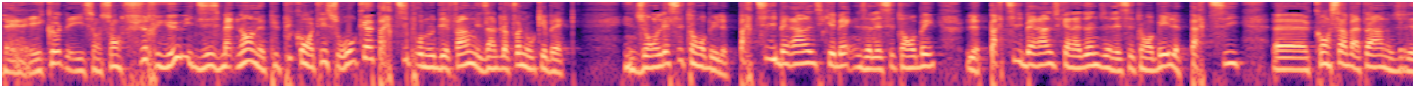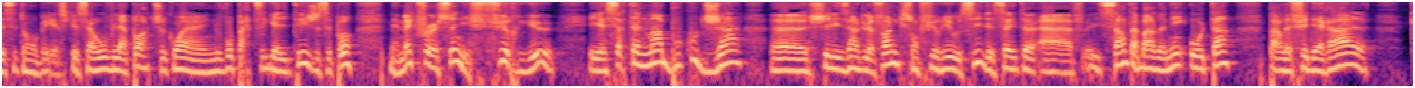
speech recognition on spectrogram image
Ben, écoute, ils sont, sont, furieux. Ils disent maintenant, on ne peut plus compter sur aucun parti pour nous défendre, les anglophones au Québec. Ils nous ont laissé tomber. Le Parti libéral du Québec nous a laissé tomber. Le Parti libéral du Canada nous a laissé tomber. Le Parti euh, conservateur nous a laissé tomber. Est-ce que ça ouvre la porte, je crois, à un nouveau parti égalité? Je sais pas. Mais McPherson est furieux. Et il y a certainement beaucoup de gens euh, chez les anglophones qui sont furieux aussi de s'être... ils se sentent abandonnés autant par le fédéral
